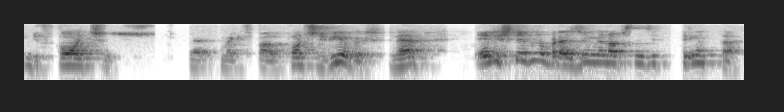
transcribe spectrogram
de fontes? Como é que se fala? Fontes vivas, né? Ele esteve no Brasil em 1930,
